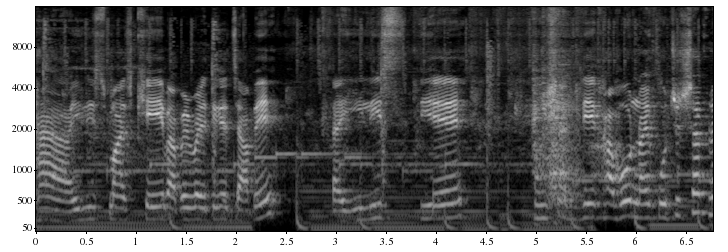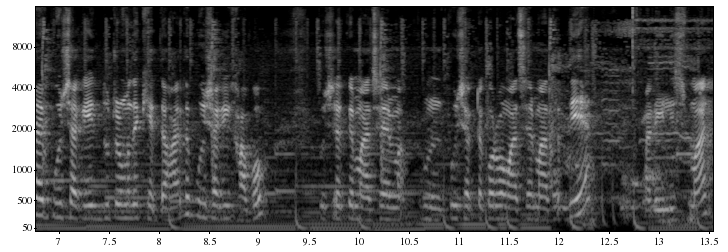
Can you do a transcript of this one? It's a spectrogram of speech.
হ্যাঁ ইলিশ মাছ খেয়ে বাপের বাড়ি থেকে যাবে। তাই ইলিশ দিয়ে পুঁই শাক দিয়ে খাব। নয় কচুর শাক নয় পুঁই শাক এই দুটোর মধ্যে খেতে হয়। তো পুঁই শাকই খাব। পুঁই শাকে মাছের পুঁই শাকটা করব মাছের মাথা দিয়ে আর ইলিশ মাছ।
